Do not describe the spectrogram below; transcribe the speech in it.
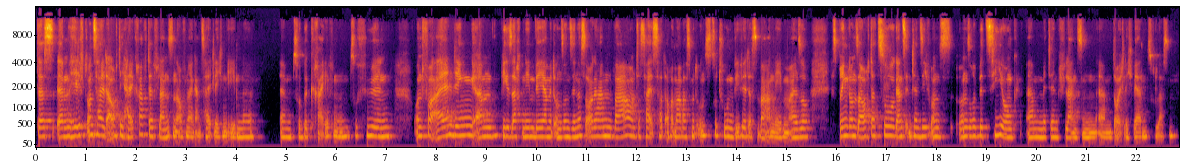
Das ähm, hilft uns halt auch, die Heilkraft der Pflanzen auf einer ganzheitlichen Ebene ähm, zu begreifen, zu fühlen. Und vor allen Dingen, ähm, wie gesagt, nehmen wir ja mit unseren Sinnesorganen wahr und das heißt, es hat auch immer was mit uns zu tun, wie wir das wahrnehmen. Also es bringt uns auch dazu, ganz intensiv uns unsere Beziehung ähm, mit den Pflanzen ähm, deutlich werden zu lassen.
